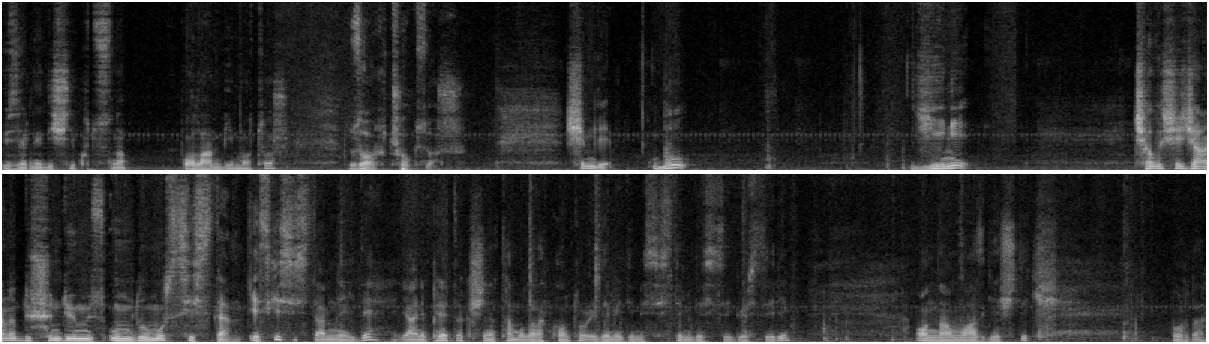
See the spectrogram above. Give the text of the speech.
üzerinde dişli kutusuna olan bir motor. Zor, çok zor. Şimdi bu yeni çalışacağını düşündüğümüz, umduğumuz sistem. Eski sistem neydi? Yani pelet akışını tam olarak kontrol edemediğimiz sistemi de size göstereyim. Ondan vazgeçtik. Burada.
